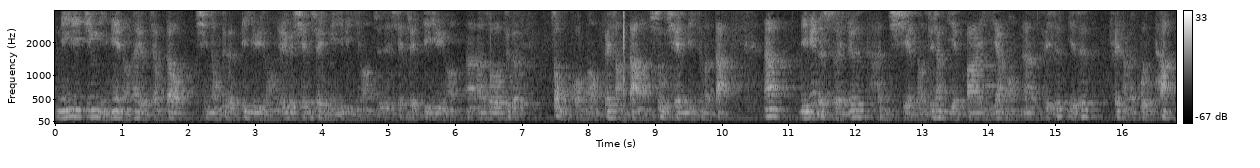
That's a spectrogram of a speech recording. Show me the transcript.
弥离经》里面哦，它有讲到形容这个地狱哦，有一个咸水弥离哈，就是咸水地狱哈。那他说这个纵广哦，非常大，数千里这么大。那里面的水就是很咸哦，就像盐巴一样哦。那也是也是非常的滚烫。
